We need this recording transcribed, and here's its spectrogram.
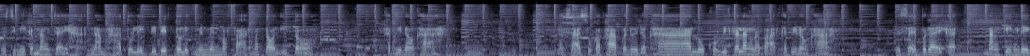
ก็สิมีกำลังใจหานำหาตัวเล็กเด็ดๆตัวเล็กเหม็นๆมาฝากมาตอนอีกต่อค่ะพี่น้องค่ะ รักษาสุขภาพกันด้วยนะคะโรคโควิดกำลังระบาดค่ะพี่น้องค่ะไปใส่บไดกับนางเก่งเล็ก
